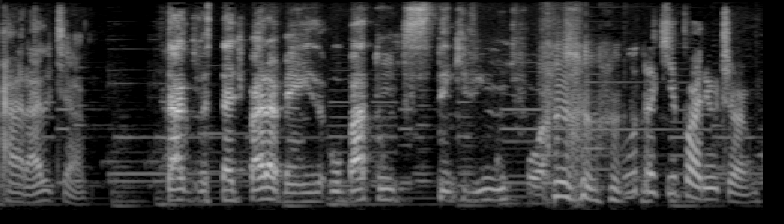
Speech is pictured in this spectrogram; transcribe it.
Caralho, Thiago. Thiago, você tá de parabéns. O Batunks tem que vir muito forte. Puta que pariu, Thiago.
